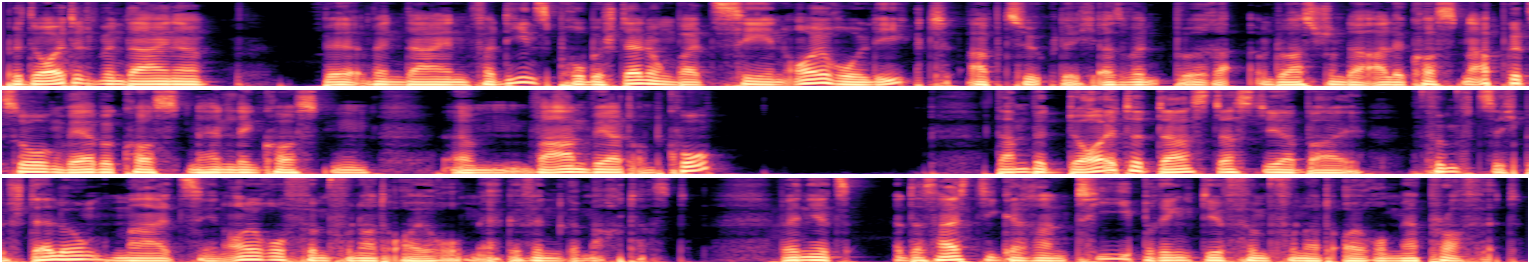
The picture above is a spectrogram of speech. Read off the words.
Bedeutet, wenn deine wenn dein Verdienst pro Bestellung bei 10 Euro liegt, abzüglich, also wenn du hast schon da alle Kosten abgezogen, Werbekosten, Handlingkosten, ähm, Warenwert und Co., dann bedeutet das, dass du ja bei 50 Bestellungen mal 10 Euro 500 Euro mehr Gewinn gemacht hast. Wenn jetzt, das heißt, die Garantie bringt dir 500 Euro mehr Profit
